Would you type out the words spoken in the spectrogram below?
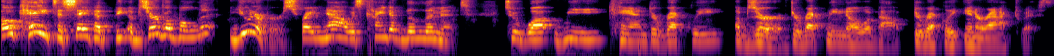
okay to say that the observable universe right now is kind of the limit to what we can directly observe, directly know about, directly interact with.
